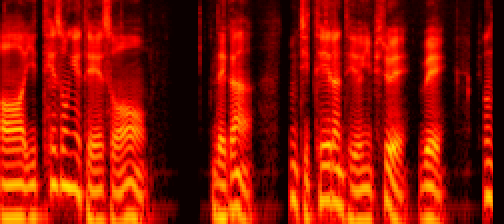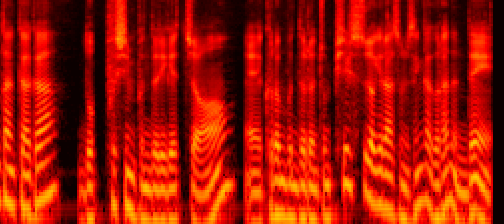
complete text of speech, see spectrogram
어, 이 태성에 대해서 내가 좀 디테일한 대응이 필요해. 왜? 평단가가 높으신 분들이겠죠. 예, 그런 분들은 좀 필수적이라 좀 생각을 하는데,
